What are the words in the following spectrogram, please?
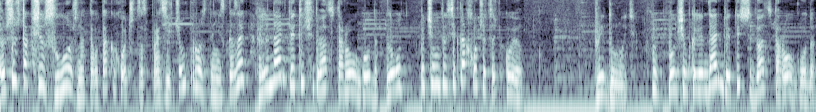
Ну что ж так все сложно-то? Вот так и хочется спросить. Чем просто не сказать календарь 2022 года? Ну вот почему-то всегда хочется такое придумать. Хм, в общем, календарь 2022 года.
